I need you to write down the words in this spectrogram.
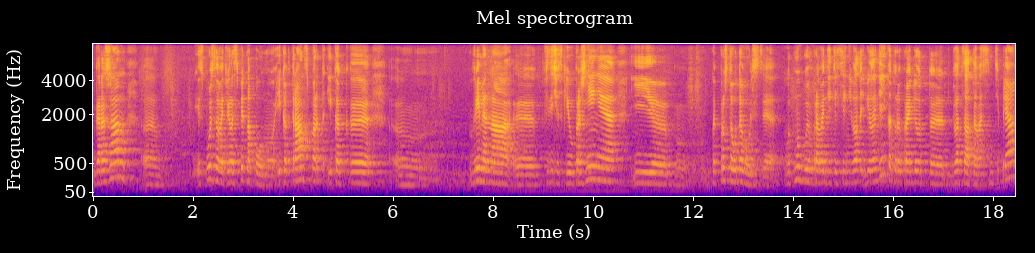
горожан э, использовать велосипед на полную, и как транспорт, и как э, э, время на э, физические упражнения, и э, как просто удовольствие. Вот мы будем проводить осенний велодень, который пройдет э, 20 сентября,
